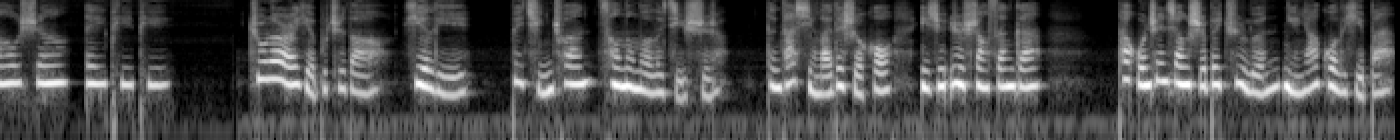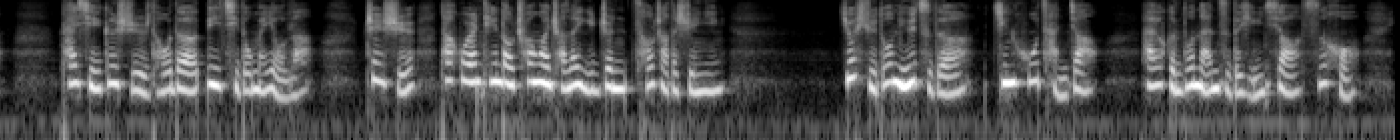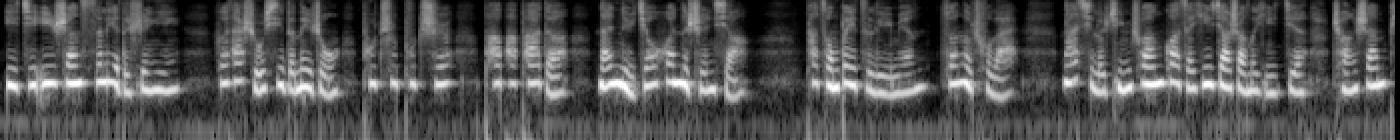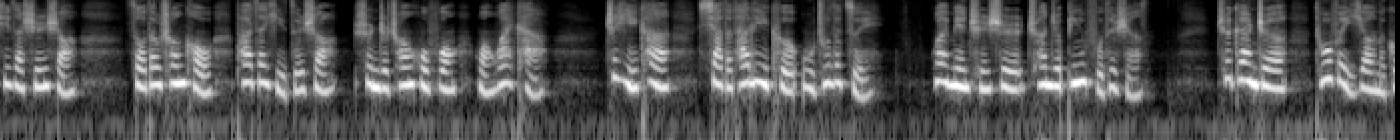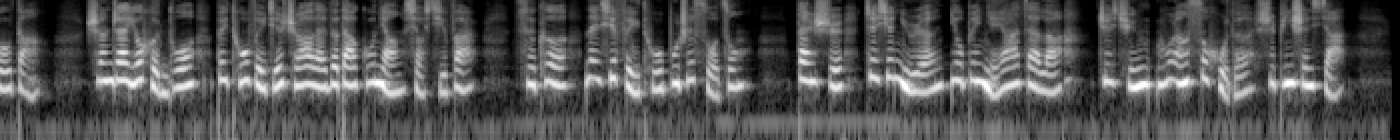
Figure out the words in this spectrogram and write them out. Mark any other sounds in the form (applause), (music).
猫声 A P P。朱乐儿也不知道夜里被秦川操弄到了几时。等他醒来的时候，已经日上三竿。他浑身像是被巨轮碾压过了一般，抬起一个指头的力气都没有了。这时，他忽然听到窗外传来一阵嘈杂的声音，有许多女子的惊呼惨叫，还有很多男子的淫笑嘶吼，以及衣衫撕裂的声音，和他熟悉的那种扑哧扑哧、啪啪啪的男女交欢的声响。他从被子里面钻了出来，拿起了秦川挂在衣架上的一件长衫，披在身上，走到窗口，趴在椅子上，顺着窗户缝往外看。这一看，吓得他立刻捂住了嘴。外面全是穿着兵服的人，却干着土匪一样的勾当。山寨有很多被土匪劫持而来的大姑娘、小媳妇儿。此刻那些匪徒不知所踪。但是这些女人又被碾压在了这群如狼似虎的士兵身下。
